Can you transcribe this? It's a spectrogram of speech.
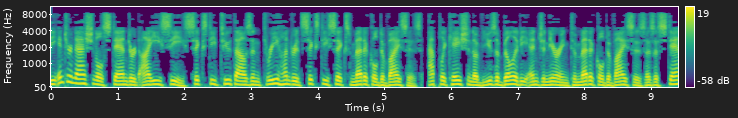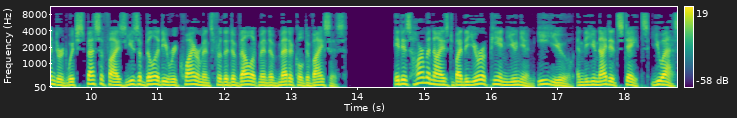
The International Standard IEC 62366 Medical Devices, application of usability engineering to medical devices is a standard which specifies usability requirements for the development of medical devices. It is harmonized by the European Union (EU) and the United States (US),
